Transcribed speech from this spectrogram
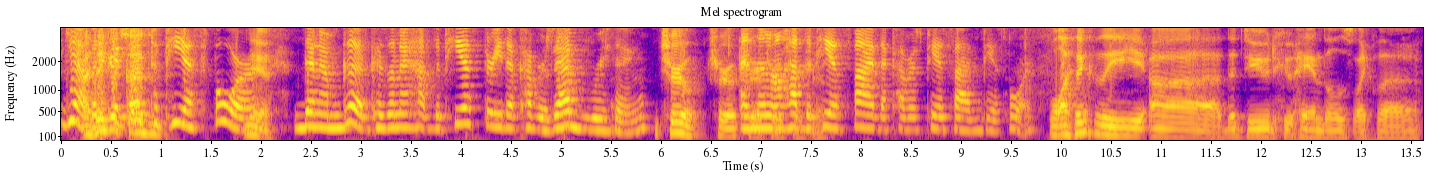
Yeah, I but think if it it goes said- to PS4, Yeah. then I'm good because then I have the PS3 that covers everything, True, true, true. and then true, I'll have true, the true. PS5 that covers PS5 and PS4. Well, I think the uh, the dude who handles like the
